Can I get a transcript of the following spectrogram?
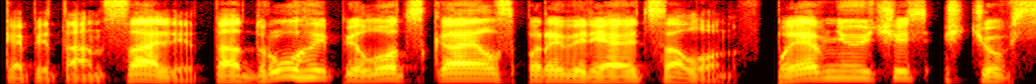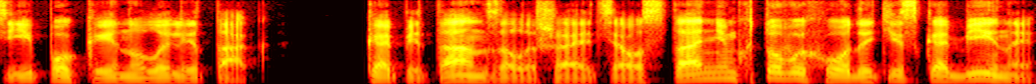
Капітан Салі та другий пілот Скайлз перевіряють салон, впевнюючись, що всі покинули літак. Капітан залишається останнім, хто виходить із кабіни,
